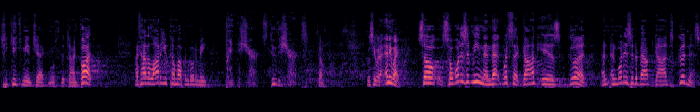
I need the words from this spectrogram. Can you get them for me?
she keeps me in check most of the time. But I've had a lot of you come up and go to me, print the shirts, do the shirts. So we'll see what. I, anyway, so so what does it mean then? That what's that? God is good. And, and what is it about God's goodness?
